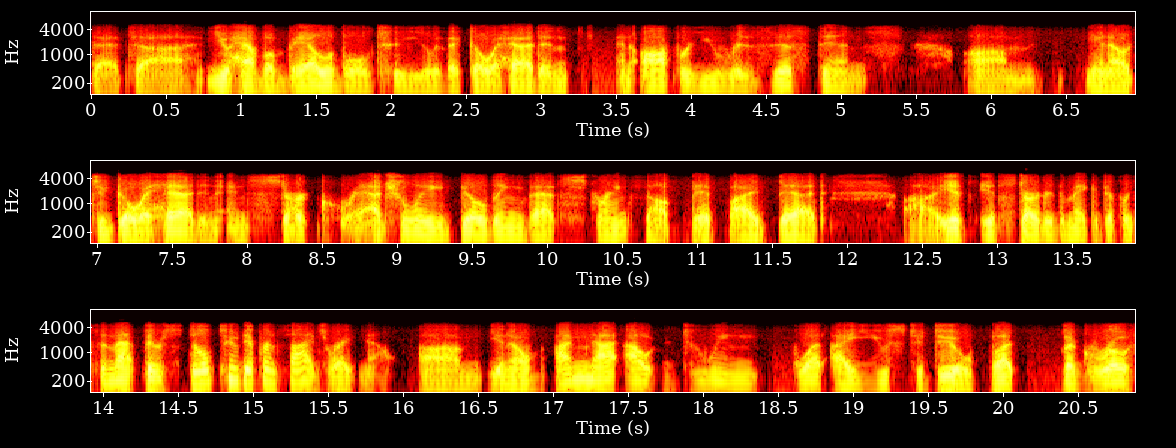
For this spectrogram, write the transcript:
that uh, you have available to you that go ahead and, and offer you resistance, um, you know, to go ahead and, and start gradually building that strength up bit by bit. Uh, it, it started to make a difference in that. There's still two different sides right now. Um, you know, I'm not out doing what I used to do, but the growth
